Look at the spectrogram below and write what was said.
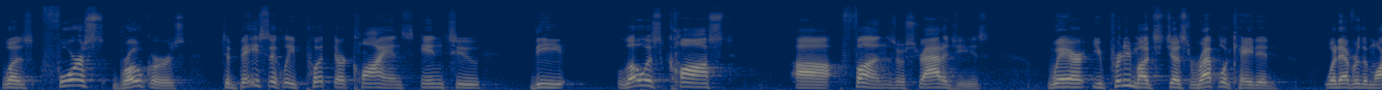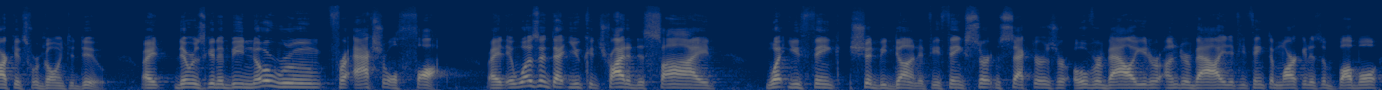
was force brokers to basically put their clients into the lowest cost uh, funds or strategies where you pretty much just replicated whatever the markets were going to do, right? There was going to be no room for actual thought, right? It wasn't that you could try to decide what you think should be done. If you think certain sectors are overvalued or undervalued, if you think the market is a bubble,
